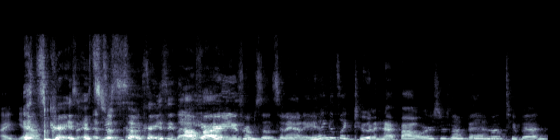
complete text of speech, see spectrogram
I yeah. It's crazy. It's, It's just so crazy. That How far are you from Cincinnati? I think it's like two and a half hours or Not something. bad. Not too bad.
